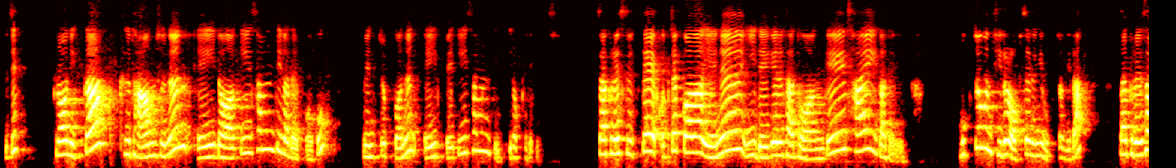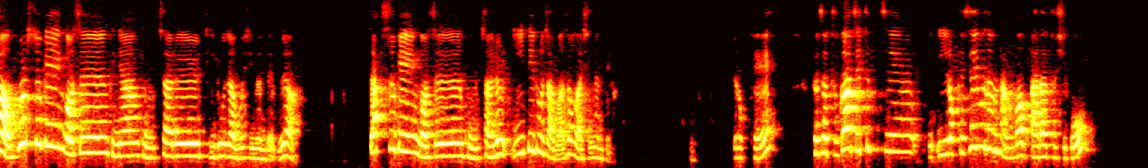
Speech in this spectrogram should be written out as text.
그지? 그러니까 그 다음 수는 A 더하기 3D가 될 거고 왼쪽 거는 A 빼기 3D 이렇게 되겠지. 자, 그랬을 때 어쨌거나 얘는 이 네 개를 다 더한 게 4a가 되니까. 목적은 d를 없애는 게 목적이다. 자, 그래서 홀수계인 것은 그냥 공차를 d로 잡으시면 되고요. 짝수계인 것은 공차를 2d로 잡아서 가시면 돼요. 이렇게. 그래서 두 가지 특징, 이렇게 세우는 방법 알아두시고,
